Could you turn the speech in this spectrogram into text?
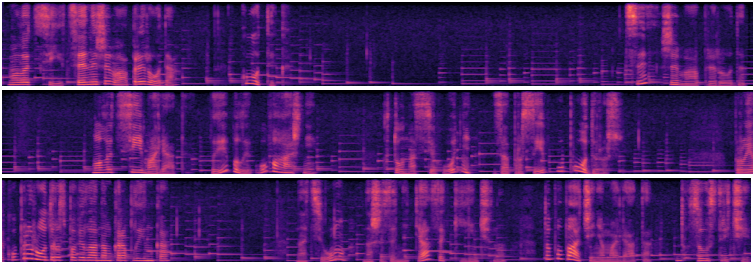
Молодці, це нежива природа. Котик. Це жива природа. Молодці малята, ви були уважні. Хто нас сьогодні запросив у подорож? Про яку природу розповіла нам краплинка? На цьому наше заняття закінчено. До побачення, малята, до зустрічі!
